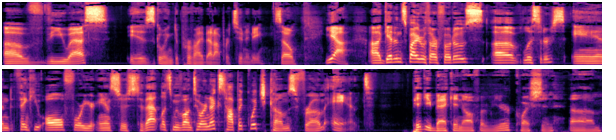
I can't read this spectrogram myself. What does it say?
of the US is going to provide that opportunity. So yeah, uh, get inspired with our photos, uh, listeners. And thank you all for your answers to that. Let's move on to our next topic, which comes from Ant. Piggybacking off of your question, um,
